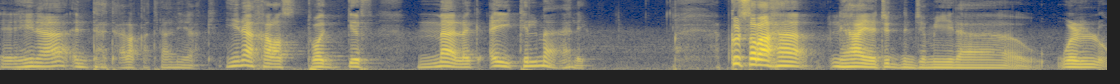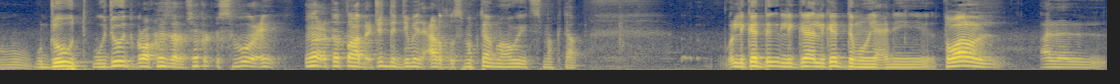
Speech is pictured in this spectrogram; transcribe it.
هنا انتهت علاقتنا أنا وياك. هنا خلاص توقف. ما لك أي كلمة عليه بكل صراحة نهاية جدا جميلة والوجود وجود بروك بشكل أسبوعي يعطي طابع جدا جميل عرض SmackDown وهوية SmackDown واللي قد اللي ق- اللي قدموا يعني طوال ال- على ال-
